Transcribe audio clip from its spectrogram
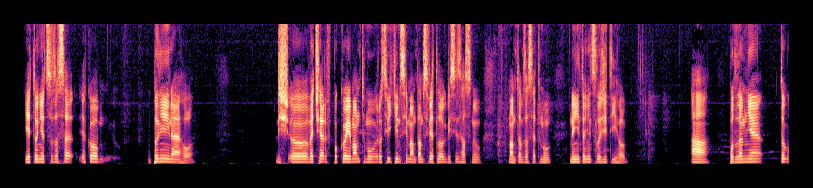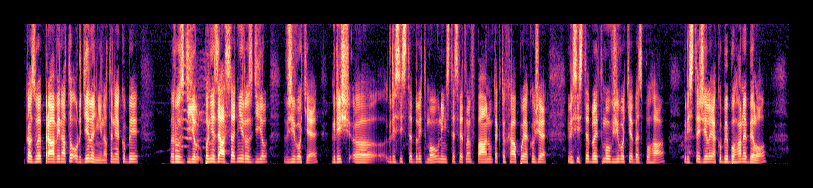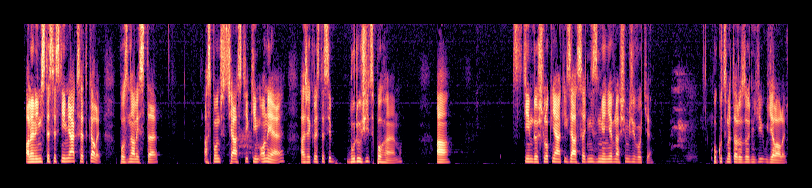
Je to něco zase jako úplně jiného. Když uh, večer v pokoji mám tmu, rozsvítím si, mám tam světlo, když si zhasnu, mám tam zase tmu. Není to nic složitýho. A podle mě to ukazuje právě na to oddělení, na ten jakoby rozdíl, úplně zásadní rozdíl v životě. Když, uh, když jste byli tmou, nyní jste světlem v pánu, tak to chápu jako, že když jste byli tmou v životě bez Boha, když jste žili, jako by Boha nebylo, ale nyní jste se s ním nějak setkali. Poznali jste aspoň z části, kým on je a řekli jste si, budu žít s Bohem a s tím došlo k nějaký zásadní změně v našem životě. Pokud jsme to rozhodnutí udělali.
